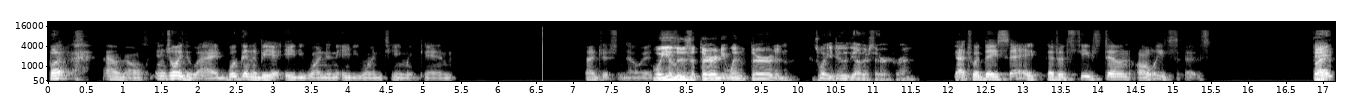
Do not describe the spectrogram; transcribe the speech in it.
but I don't know. Enjoy the ride. We're gonna be an 81 and 81 team again. I just know it. Well, you lose a third, you win third, and it's what you do with the other third, right? That's what they say. That's what Steve Stone always says. But And-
